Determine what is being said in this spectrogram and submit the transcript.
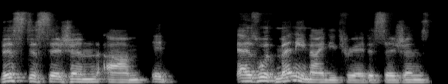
this decision. Um, it as with many 93A decisions,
